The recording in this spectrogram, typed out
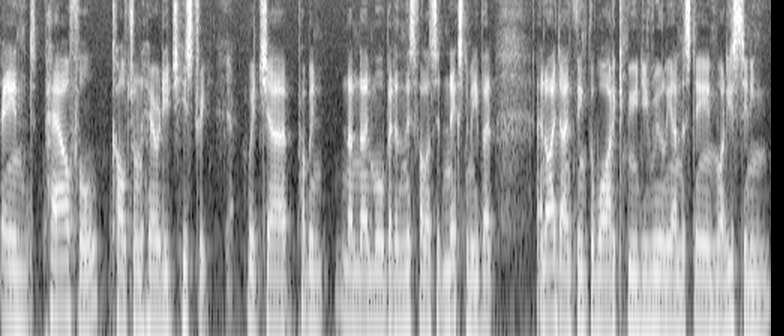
and- powerful cultural and heritage history, Yep. which uh, probably none know more better than this fellow sitting next to me. But and I don't think the wider community really understand what is sitting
